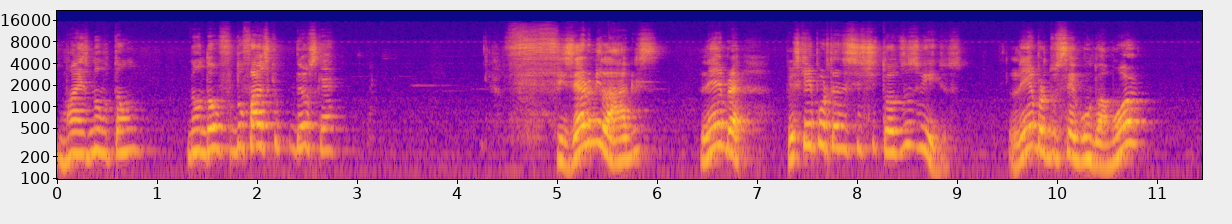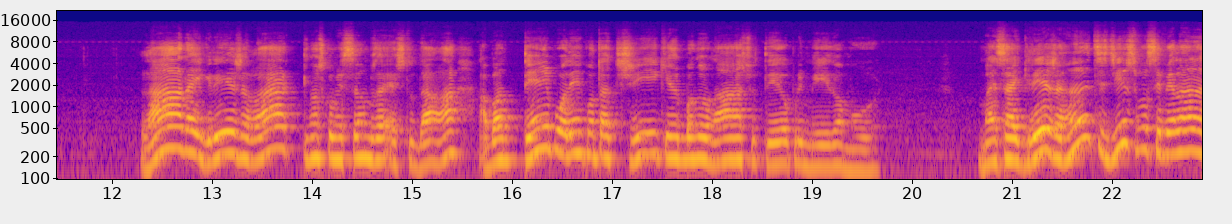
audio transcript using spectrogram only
mas não estão. Não, dão, não faz o que Deus quer. Fizeram milagres. Lembra? Por isso que é importante assistir todos os vídeos. Lembra do segundo amor? Lá da igreja, lá que nós começamos a estudar lá, tem porém contra ti que abandonaste o teu primeiro amor. Mas a igreja, antes disso, você vê lá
